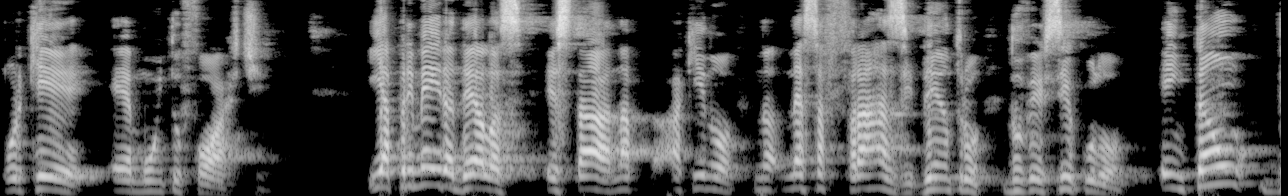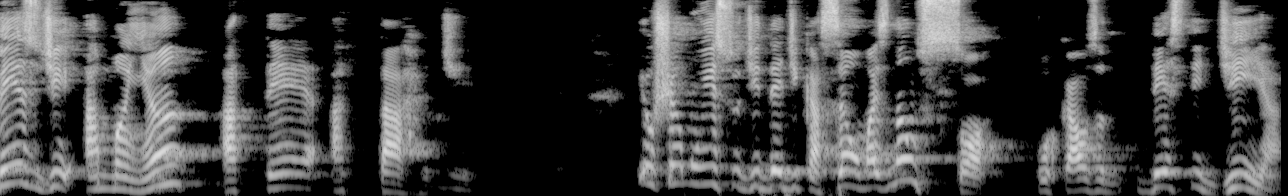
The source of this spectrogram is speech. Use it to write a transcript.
porque é muito forte. E a primeira delas está na, aqui no, na, nessa frase dentro do versículo. Então, desde amanhã até a tarde. Eu chamo isso de dedicação, mas não só por causa deste dia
